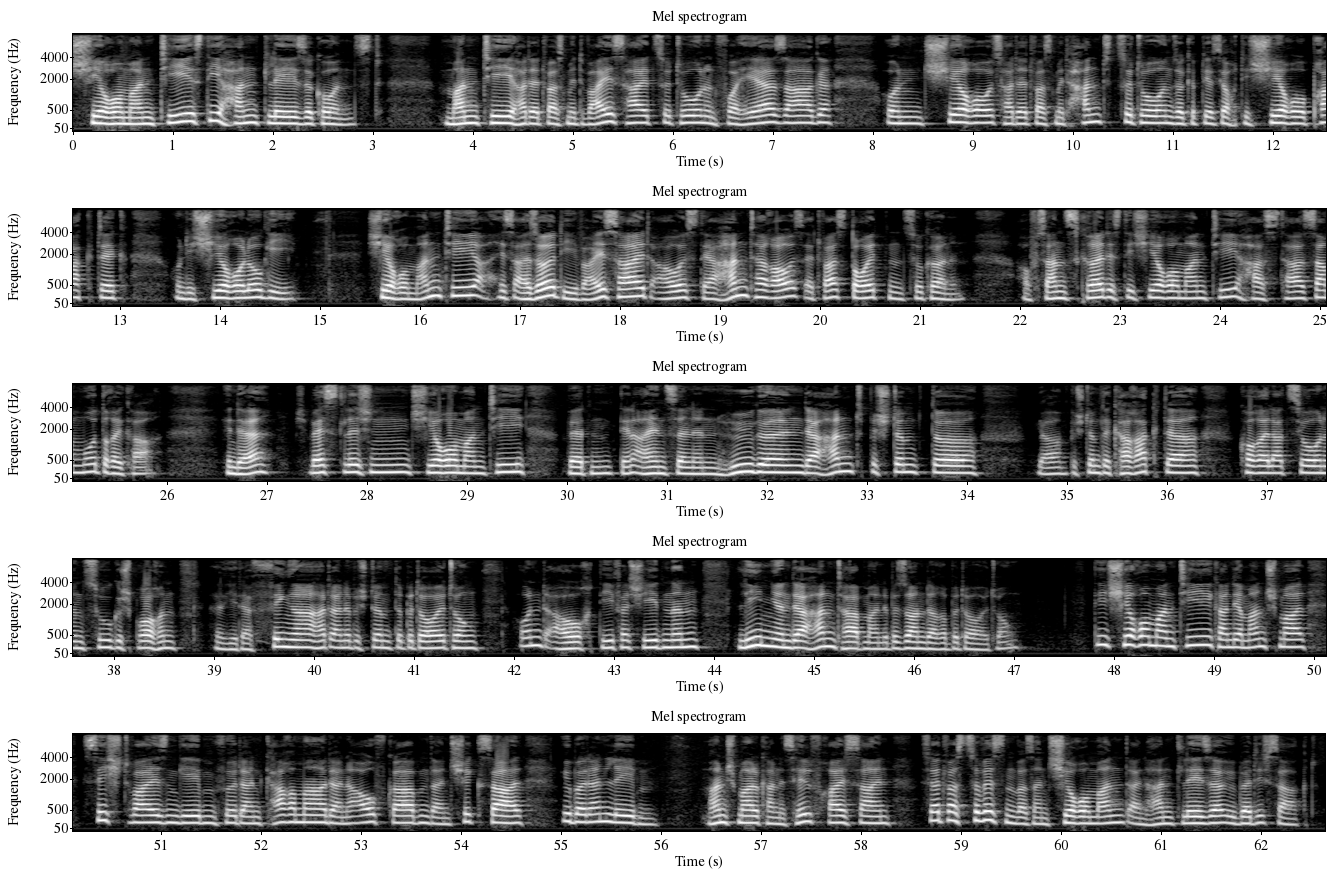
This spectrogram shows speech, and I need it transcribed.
Chiromantie ist die Handlesekunst. Manti hat etwas mit Weisheit zu tun und Vorhersage und Chiros hat etwas mit Hand zu tun. So gibt es ja auch die Chiropraktik und die Chirologie. Chiromantie ist also die Weisheit, aus der Hand heraus etwas deuten zu können. Auf Sanskrit ist die Chiromantie Hasta Samudrika. In der westlichen Chiromantie werden den einzelnen Hügeln der Hand bestimmte, ja, bestimmte Charakterkorrelationen zugesprochen. Jeder Finger hat eine bestimmte Bedeutung und auch die verschiedenen Linien der Hand haben eine besondere Bedeutung. Die Chiromantie kann dir manchmal Sichtweisen geben für dein Karma, deine Aufgaben, dein Schicksal, über dein Leben. Manchmal kann es hilfreich sein, so etwas zu wissen, was ein Chiromant, ein Handleser über dich sagt.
